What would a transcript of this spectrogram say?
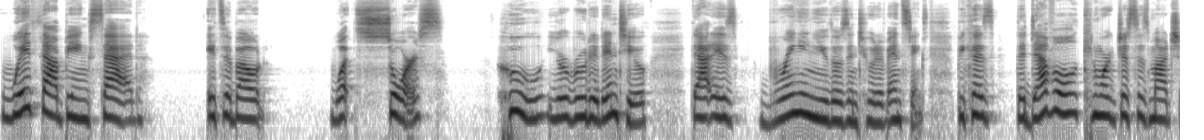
With that being said, it's about what source, who you're rooted into, that is bringing you those intuitive instincts. Because the devil can work just as much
